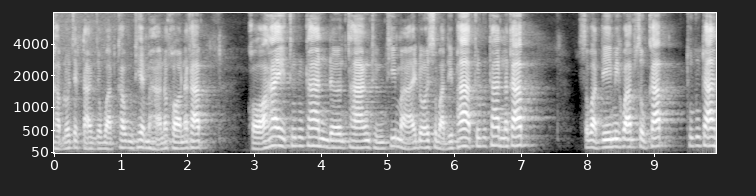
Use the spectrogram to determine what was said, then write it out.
ขับรถจากต่างจังหวัดเข้ากรุงเทพมหานครนะครับขอให้ทุกๆท่านเดินทางถึงที่หมายโดยสวัสดิภาพทุกๆท่านนะครับ สวัสดีมีความสุขครับ ทุกทุกท่าน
